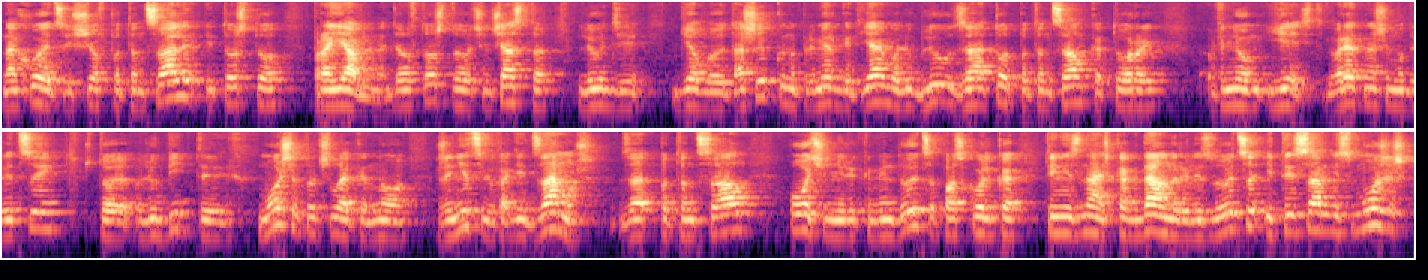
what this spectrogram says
находится еще в потенциале и то, что проявлено. Дело в том, что очень часто люди делают ошибку, например, говорят, я его люблю за тот потенциал, который в нем есть. Говорят наши мудрецы, что любить ты можешь этого человека, но жениться или уходить замуж за потенциал очень не рекомендуется, поскольку ты не знаешь, когда он реализуется, и ты сам не сможешь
